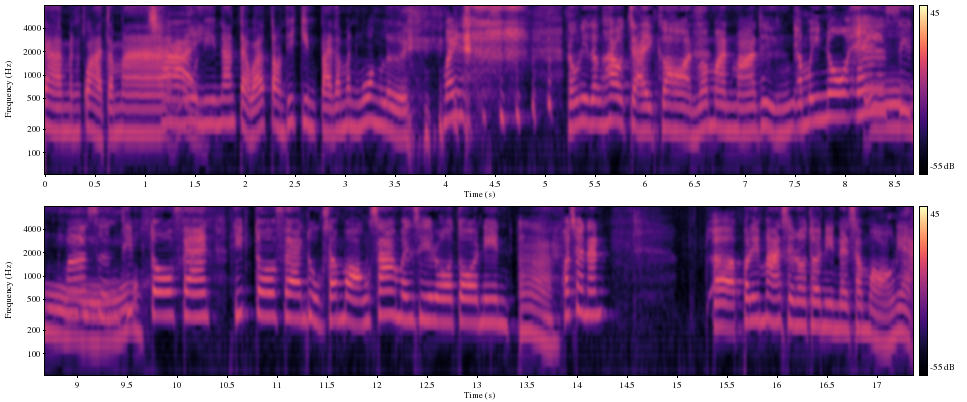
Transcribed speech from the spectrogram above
การมันกว่าจะมาใช่นู่นนี่นั่นแต่ว่าตอนที่กินไปแล้วมันง่วงเลย ไม่ น้องลีต้องเข้าใจก่อนว่ามันมาถึง amino acid โอ้โหมาถึงทริปโตแฟน ทริปโตแฟนถูกสมองสร้างเป็นซีโรโทนินอ่าเพราะฉะนั้นเอ่อปริมาณซีโรโทนินในสมองเนี่ย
